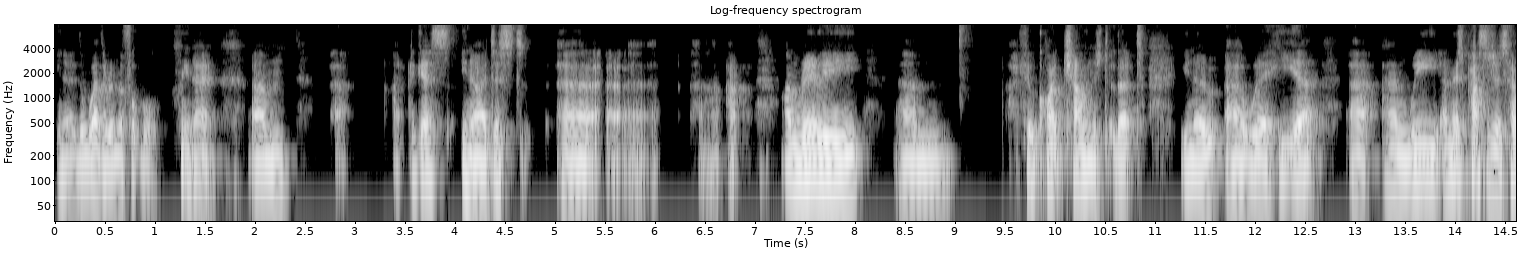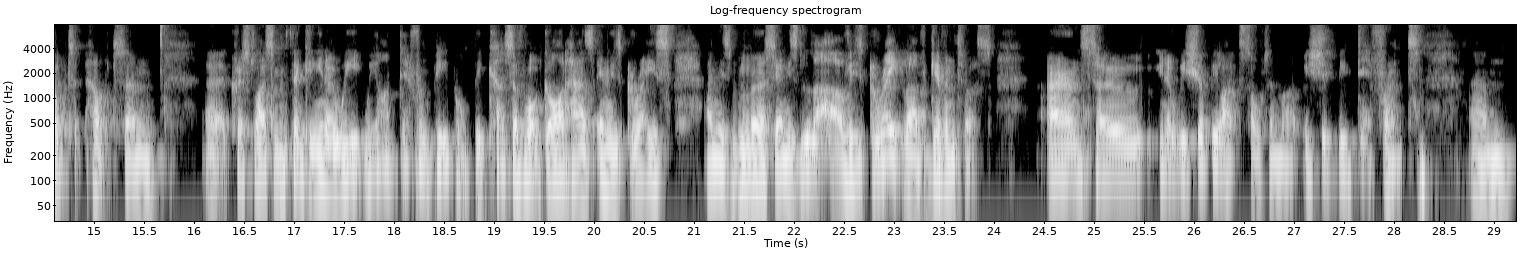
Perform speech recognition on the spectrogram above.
you know the weather and the football. You know, um, I guess you know I just uh, uh, uh, I, am really um, I feel quite challenged that you know uh, we're here uh, and we and this passage has helped helped um, uh, crystallize some thinking. You know, we we are different people because of what God has in His grace and His mercy and His love, His great love given to us. and so you know we should be like salt and light. We should be different. Um,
